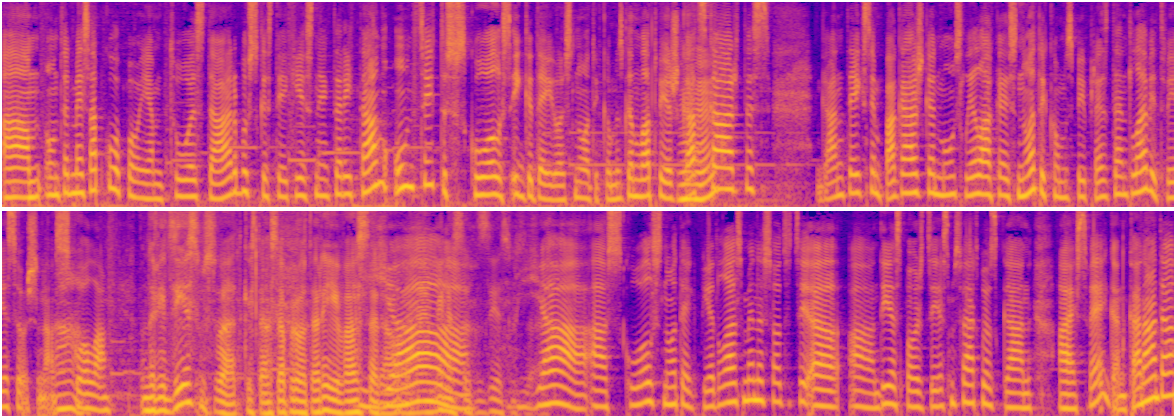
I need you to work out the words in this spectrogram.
Um, un tad mēs apkopojam tos darbus, kas tiek iesniegti arī tam, un citus skolas ikgadējos notikumus, gan latviešu mm -hmm. gadsimtas gan, teiksim, pagājušajā gadā mūsu lielākais notikums bija prezidenta Levita viesošanās ah. skolā. Un arī dziesmu svētki, kas tā saprot, arī vasarā. Jā, jā skolas noteikti piedalās Minnesotas diasporas dziesmu svētkos gan ASV, gan Kanādā.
